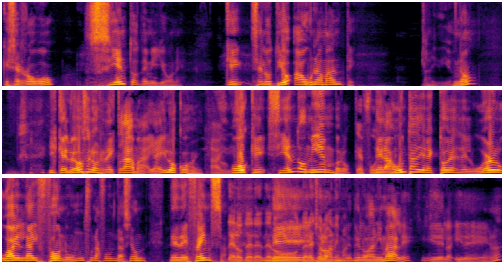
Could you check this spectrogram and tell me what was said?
que se robó cientos de millones, que se los dio a un amante, Ay, Dios. ¿no? Y que luego se los reclama y ahí lo cogen. Ay. O que siendo miembro de la junta de directores del World Wildlife Fund, un- una fundación de defensa de los, dere- de de- los derechos de los animales. de los animales y de, lo- y de- ¿no?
